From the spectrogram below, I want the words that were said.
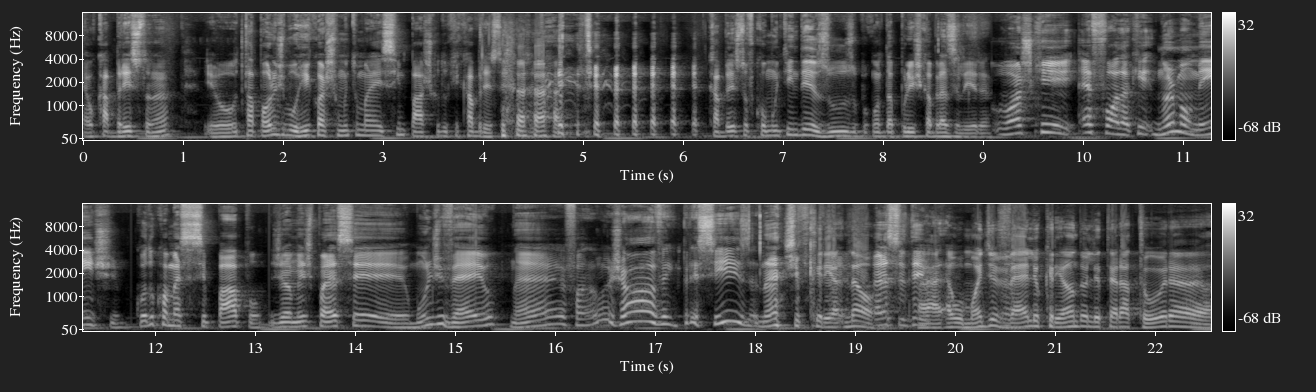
É o cabresto, né? Eu tapa-olho de burrico eu acho muito mais simpático do que cabresto. Cabresto ficou muito em desuso por conta da política brasileira. Eu acho que é foda que normalmente, quando começa esse papo, geralmente parece ser um monte de velho, né? Falando, ô jovem, precisa, né? Tipo, Cria... Não, tem... é um monte de velho criando literatura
